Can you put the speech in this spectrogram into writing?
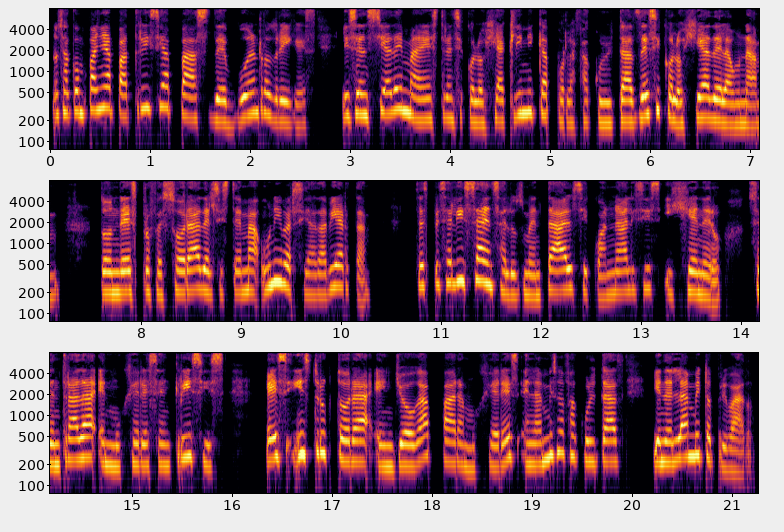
nos acompaña Patricia Paz de Buen Rodríguez, licenciada y maestra en Psicología Clínica por la Facultad de Psicología de la UNAM, donde es profesora del sistema Universidad Abierta. Se especializa en salud mental, psicoanálisis y género, centrada en mujeres en crisis. Es instructora en yoga para mujeres en la misma facultad y en el ámbito privado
